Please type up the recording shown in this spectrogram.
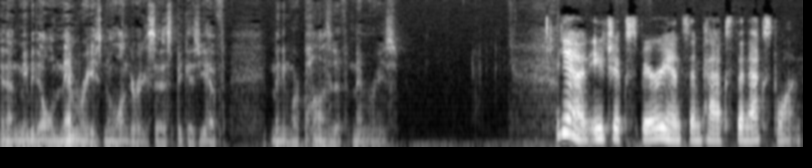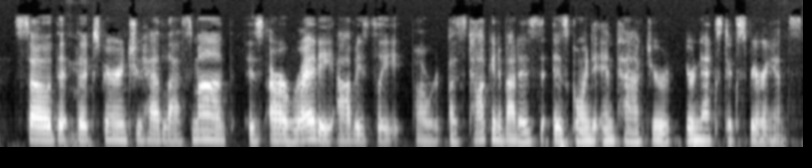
and then maybe the old memories no longer exist because you have many more positive memories. Yeah, and each experience impacts the next one. So the, mm-hmm. the experience you had last month is already obviously while us talking about is is going to impact your your next experience.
